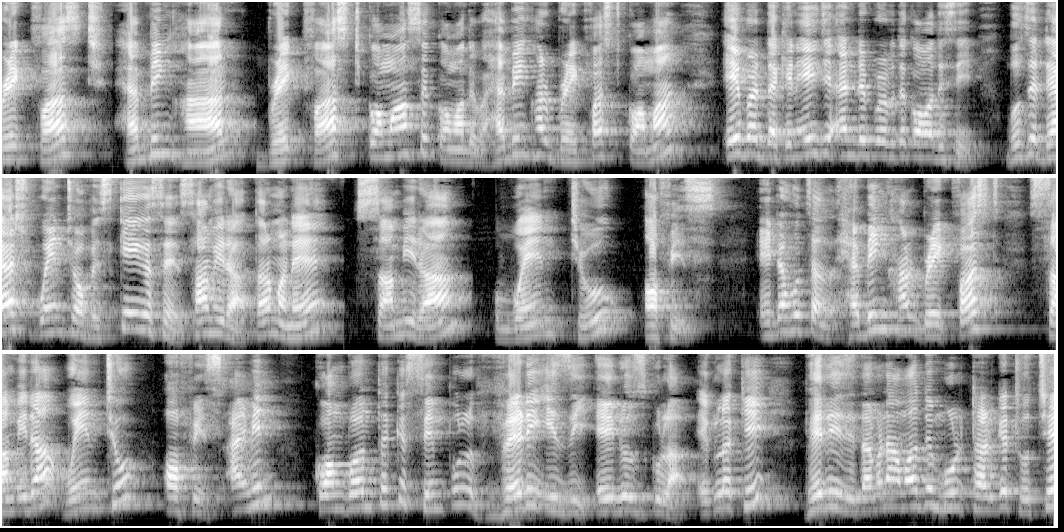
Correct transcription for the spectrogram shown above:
breakfast having her breakfast comma আছে কমা দেবো। হ্যাভিং হার ব্রেকফাস্ট কমা এবার দেখেন, এই যে অ্যান্ডের পরিবর্তে কমা দিছি, বলছে ড্যাশ ওয়েন্ট টু অফিস কে গেছে? সামিরা। তার মানে সামিরা ওয়েন টু অফিস এটা হচ্ছে having her breakfast Samira went to office I mean compound থেকে সিম্পল ভেরি ইজি এই রুলসগুলা এগুলা কি? ভেরি ইজি তার মানে আমাদের মূল টার্গেট হচ্ছে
